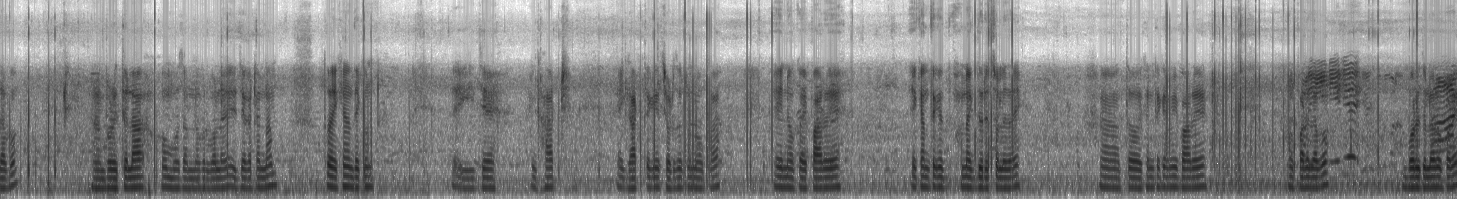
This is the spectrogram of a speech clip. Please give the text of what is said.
যাব বড়িতলা ও মুজামনগর বলে এই জায়গাটার নাম। তো এখানে দেখুন, এই যে ঘাট, এই ঘাট থেকে ছোট ছোট নৌকা, এই নৌকায় পার হয়ে এখান থেকে অনেক দূরে চলে যায়। তো এখান থেকে আমি পার হয়ে ওপারে যাব বড়িতলার ওপারে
